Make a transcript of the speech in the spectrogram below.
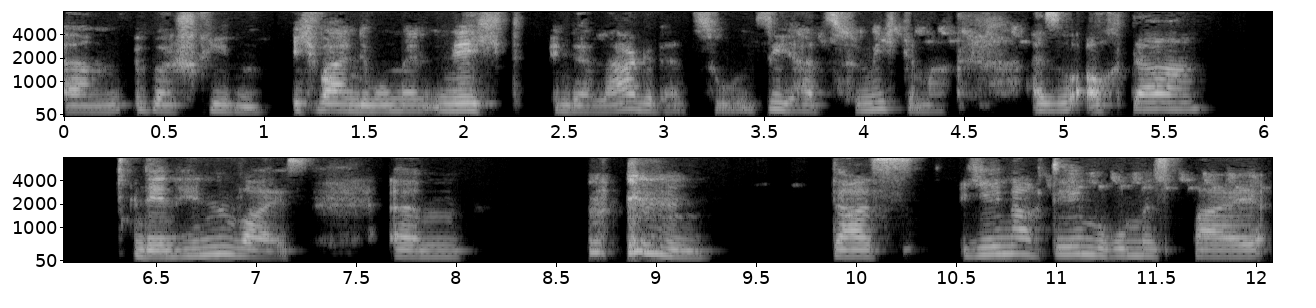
ähm, überschrieben. Ich war in dem Moment nicht in der Lage dazu. Sie hat es für mich gemacht. Also auch da den Hinweis, ähm, dass je nachdem, worum es bei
